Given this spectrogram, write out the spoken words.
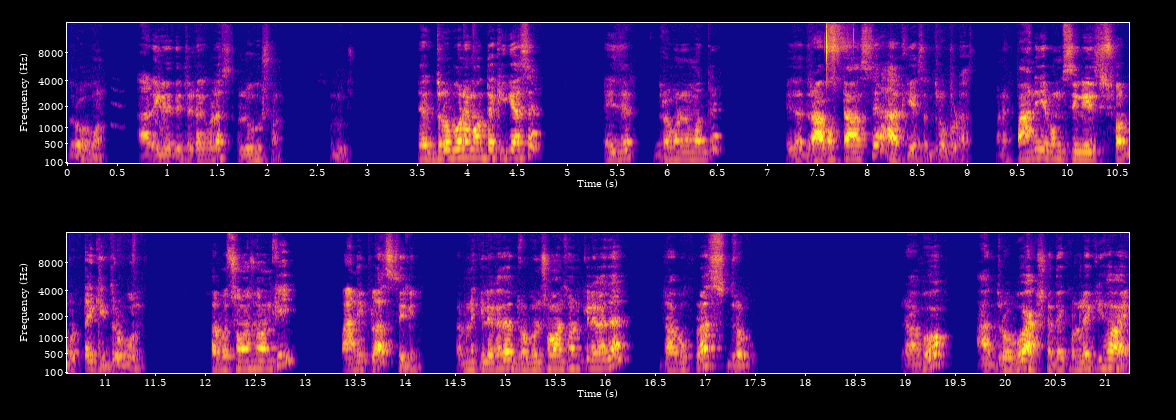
দ্রবণ। আর ইংরেজিতে এটাকে বলে সলিউশন সলিউশন দ্রবণের মধ্যে কি কি আছে? এই যে দ্রবণের মধ্যে, এই যে দ্রাবকটা আছে আর কি আছে দ্রবটা আছে। মানে পানি এবং চিনির শরবতটাই কি দ্রবণ? শরবত সমান সমান কি? পানি প্লাস চিনি। তার মানে কি লেখা যায়? দ্রবণ সমান সমান কি লেখা যায়? দ্রাবক প্লাস দ্রব দ্রাবক আর দ্রব একসাথে করলে কি হয়?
